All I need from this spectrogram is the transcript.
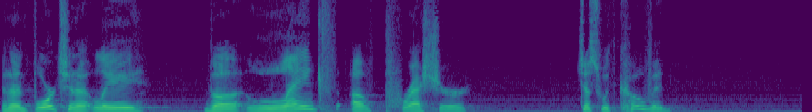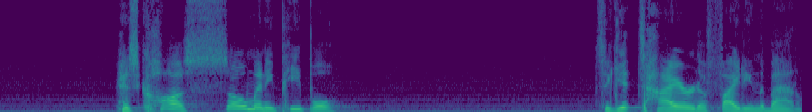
And unfortunately, the length of pressure just with COVID has caused so many people to get tired of fighting the battle.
